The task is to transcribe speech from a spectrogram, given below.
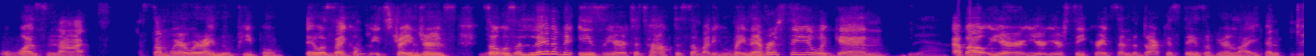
was not somewhere where I knew people. It was like complete strangers. So it was a little bit easier to talk to somebody who may never see you again yeah. about your, your your secrets and the darkest days of your life. And yeah.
